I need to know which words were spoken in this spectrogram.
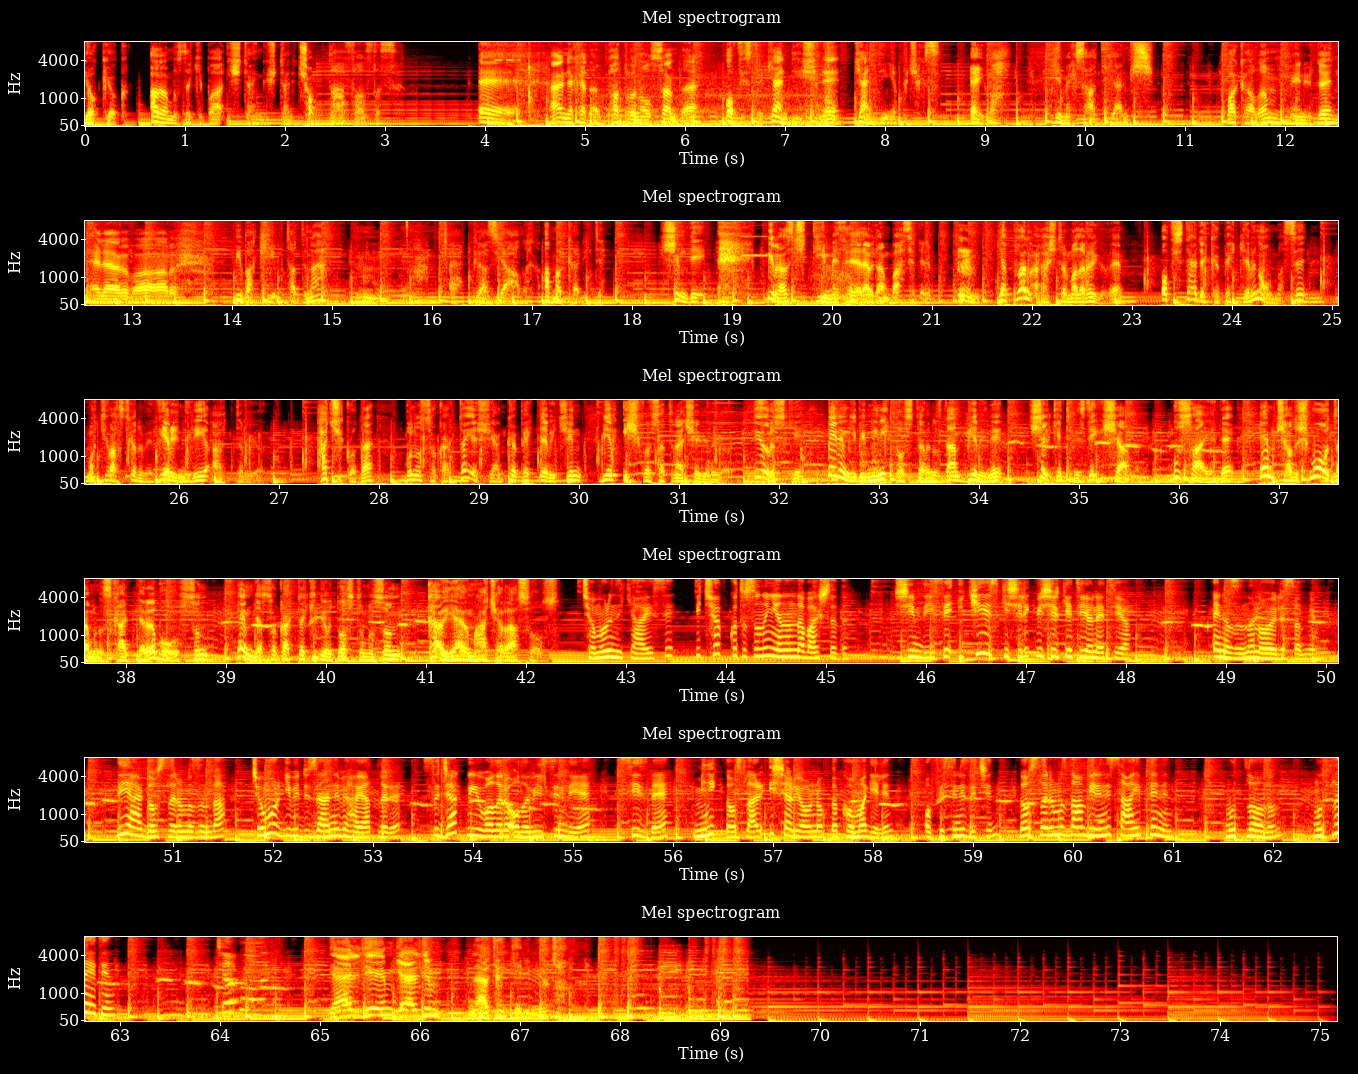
Yok yok. Aramızdaki bağ işten güçten çok daha fazlası. Ee, her ne kadar patron olsan da ofiste kendi işini kendin yapacaksın. Eyvah, yemek saati gelmiş. Bakalım menüde neler var. Bir bakayım tadına. Hmm, evet, biraz yağlı ama kalite. Şimdi biraz ciddi meselelerden bahsedelim. Yapılan araştırmalara göre ofislerde köpeklerin olması motivasyonu ve verimliliği arttırıyor. Hachiko da bunu sokakta yaşayan köpekler için bir iş fırsatına çeviriyor. Diyoruz ki benim gibi minik dostlarınızdan birini şirketinizde işe alın. Bu sayede hem çalışma ortamınız kalplere boğulsun hem de sokaktaki bir dostumuzun kariyer macerası olsun. Çamur'un hikayesi bir çöp kutusunun yanında başladı. Şimdi ise 200 kişilik bir şirketi yönetiyor. En azından öyle sanıyor. Diğer dostlarımızın da Çamur gibi düzenli bir hayatları, sıcak bir yuvaları olabilsin diye siz de minikdostlarişarıyor.com'a gelin, ofisiniz için dostlarımızdan birini sahiplenin. Mutlu olun, mutlu edin. Çamur! Geldim geldim. Nereden geliniyordu?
